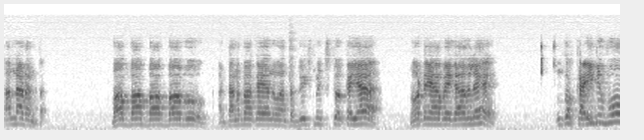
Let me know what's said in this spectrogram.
అన్నాడంట. బాబు బాబు బాబు బాబు అట్ట అనబాకయ్యా నువ్వు అంత భీష్మించుకోకయ్యా నూట యాభై కాదులే ఇంకొక ఐదు ఇవ్వు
